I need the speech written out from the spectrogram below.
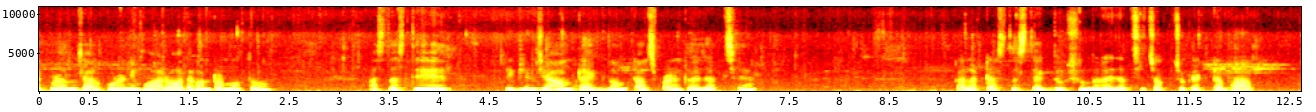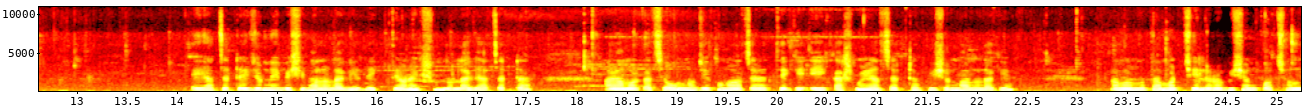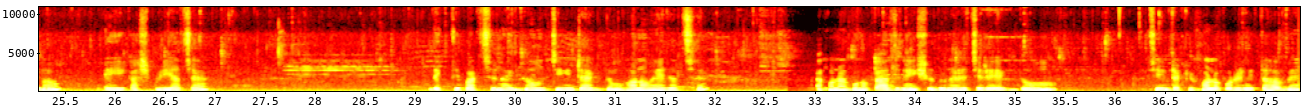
এরপর আমি জাল করে নিব আরও আধা ঘণ্টার মতো। আস্তে আস্তে দেখলেন যে আমটা একদম ট্রান্সপারেন্ট হয়ে যাচ্ছে। কালারটা আস্তে আস্তে একদম সুন্দর হয়ে যাচ্ছে, চকচকে একটা ভাব। এই আচারটা এই জন্যই বেশি ভালো লাগে, দেখতে অনেক সুন্দর লাগে আচারটা। আর আমার কাছে অন্য যে কোনো আচারের থেকে এই কাশ্মীরি আচারটা ভীষণ ভালো লাগে। আমার মতো আমার ছেলেরও ভীষণ পছন্দ এই কাশ্মীরি আচার। দেখতে পাচ্ছেন একদম চিনিটা একদম ঘন হয়ে যাচ্ছে। এখন আর কোনো কাজ নেই, শুধু নেড়ে চেড়ে একদম চিনিটাকে ঘন করে নিতে হবে।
